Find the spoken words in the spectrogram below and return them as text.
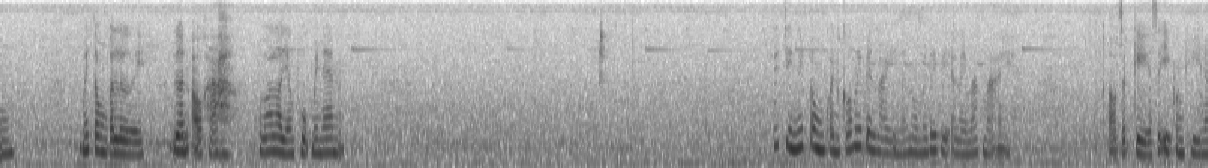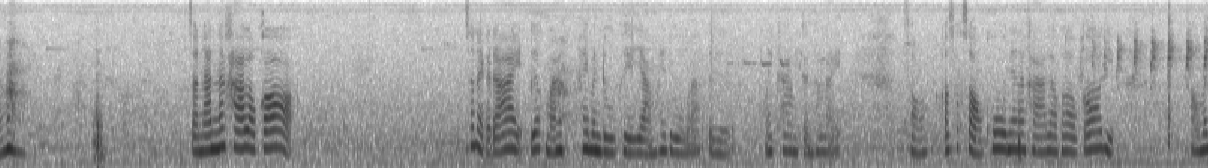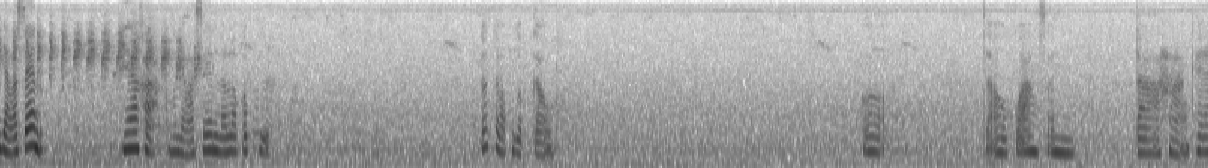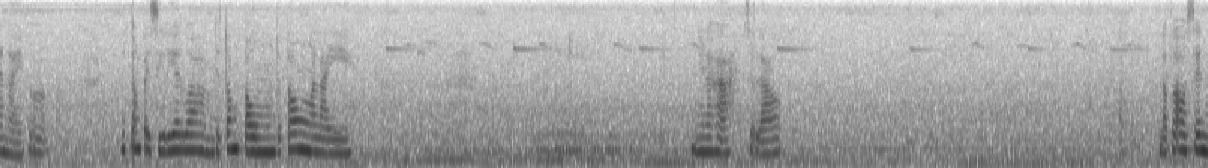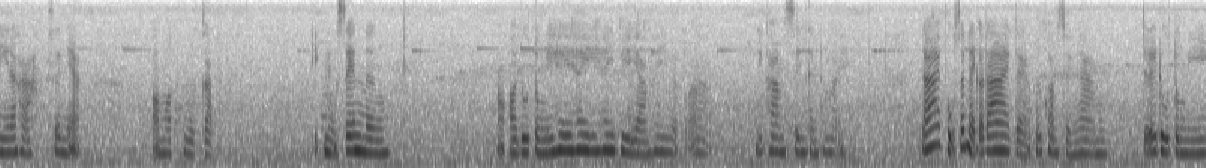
ไม่ตรงกันเลย เลื่อนเอาค่ะ เพราะว่าเรายังผูกไม่แน่น ที่จริงไม่ตรงกันก็ไม่เป็นไรนะเราไม่ได้ไปอะไรมากมาย ออกจะเก๋ซะอีกบางทีนะ จากนั้นนะคะเราก็ชั้นไหนก็ได้เลือกมาให้มันดูพยายามให้ดูว่าเออไม่ข้ามกันเท่าไหร่ สองเอาสักสองคู่เนี่ยนะคะแล้วเราก็หยิบเอามาอย่างละเส้น เนี่ยค่ะ เอามาอย่างละเส้นแล้วเราก็ผูก ก็จะมาผูกกับเก่า ก็จะเอากว้างสั้นตาห่างแค่ไหนก็ ไม่ต้องไปซีเรียสว่ามันจะต้องตรงจะต้องอะไร นี่นะคะ เสร็จแล้ว แล้วก็เอาเส้นนี้นะคะ เส้นเนี้ย เอามาผูกกับอีกหนึ่งเส้นหนึ่งเอาเอาดูตรงนี้ให้ให้ให้พยายามให้แบบว่าไม่ข้ามเส้นกันเท่าไหร่ ได้ผูกเส้นไหนก็ได้ แต่เพื่อความสวยงามมันจะได้ดูตรงนี้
